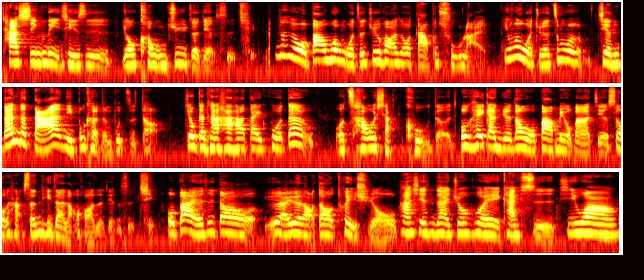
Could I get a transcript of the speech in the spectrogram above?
他心里其实有恐惧这件事情。那时候我爸问我这句话的时候，我答不出来，因为我觉得这么简单的答案你不可能不知道，就跟他哈哈带过，但。我超想哭的，我可以感觉到我爸没有办法接受他身体在老化这件事情。我爸也是到越来越老，到退休，他现在就会开始希望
